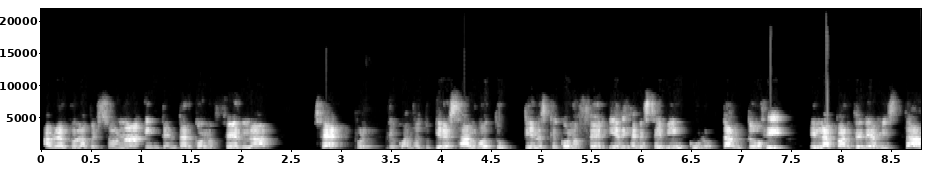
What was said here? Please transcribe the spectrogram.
hablar con la persona, intentar conocerla. O sea, porque cuando tú quieres algo, tú tienes que conocer y hacer ese vínculo, tanto en la parte de amistad,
